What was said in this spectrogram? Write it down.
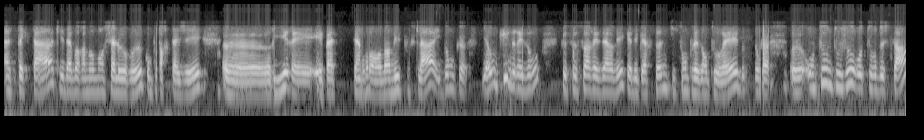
un spectacle et d'avoir un moment chaleureux qu'on peut partager, euh, rire et, et passer un moment. On en est tous là, et donc il n'y a aucune raison que ce soit réservé qu'à des personnes qui sont très entourées. Donc euh, on tourne toujours autour de ça.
